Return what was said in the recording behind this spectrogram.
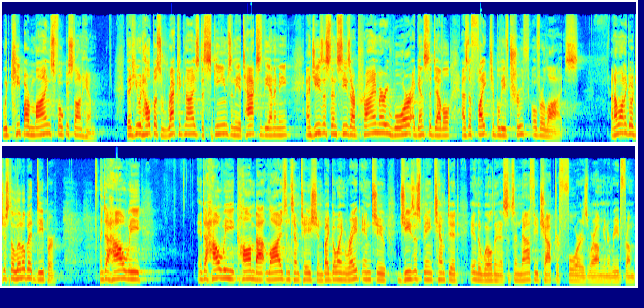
would keep our minds focused on Him that he would help us recognize the schemes and the attacks of the enemy. And Jesus then sees our primary war against the devil as a fight to believe truth over lies. And I want to go just a little bit deeper into how we into how we combat lies and temptation by going right into Jesus being tempted in the wilderness. It's in Matthew chapter 4 is where I'm going to read from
